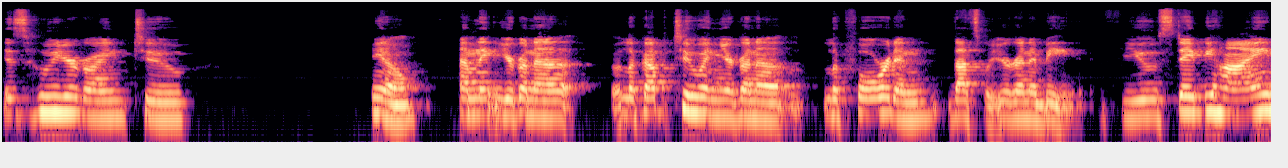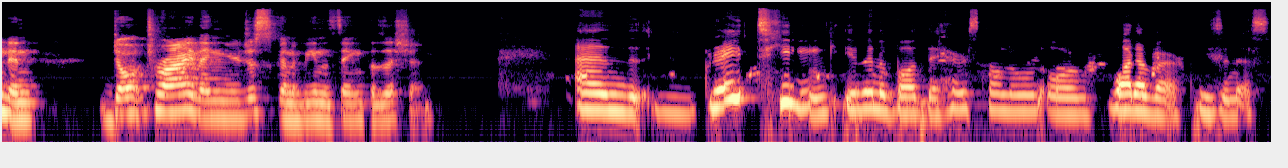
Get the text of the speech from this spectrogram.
is who you're going to, you know, I mean, you're going to look up to and you're going to look forward and that's what you're going to be. If you stay behind and don't try, then you're just going to be in the same position. And great thing, even about the hair salon or whatever business,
